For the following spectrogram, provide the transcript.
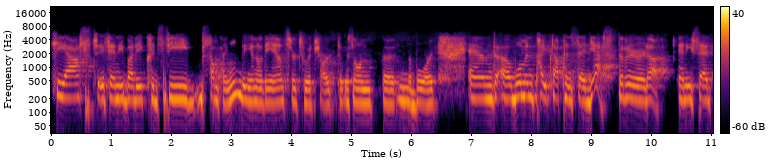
he asked if anybody could see something, you know, the answer to a chart that was on the, the board. And a woman piped up and said, yes, da da da da. And he said,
